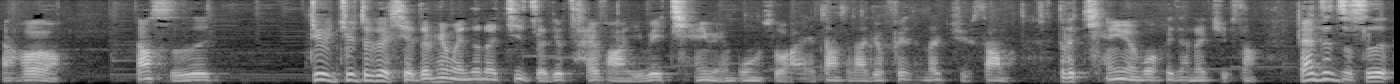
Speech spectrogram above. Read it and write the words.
然后当时就就这个写这篇文章的记者就采访一位前员工说：“哎，当时他就非常的沮丧嘛。这个前员工非常的沮丧，但这只是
